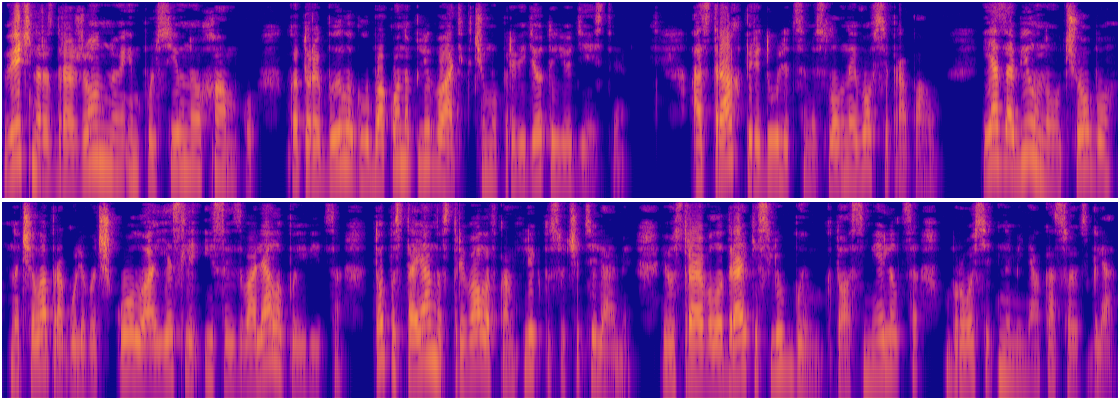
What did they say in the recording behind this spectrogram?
вечно раздраженную, импульсивную хамку, которой было глубоко наплевать, к чему приведет ее действие. А страх перед улицами словно и вовсе пропал. Я забила на учебу, начала прогуливать школу, а если и соизволяла появиться, то постоянно встревала в конфликты с учителями и устраивала драки с любым, кто осмелился бросить на меня косой взгляд.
